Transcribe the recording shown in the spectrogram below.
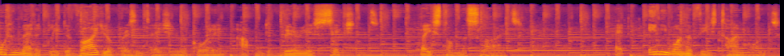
automatically divide your presentation recording up into various sections based on the slides. At any one of these time points,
